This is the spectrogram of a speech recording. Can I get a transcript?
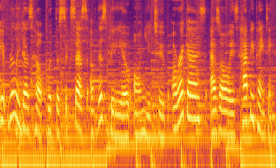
It really does help with the success of this video on YouTube. All right, guys, as always, happy painting.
